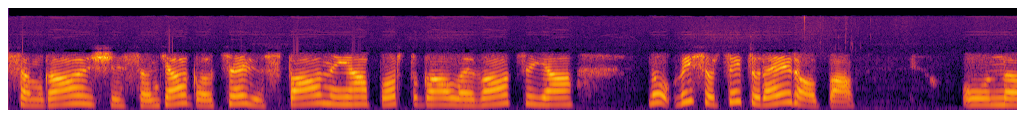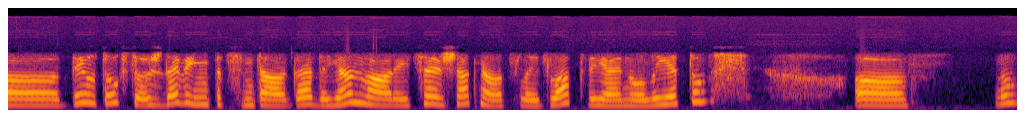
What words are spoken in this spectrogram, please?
esam gājuši Santiago ceļu Spānijā, Portugālē, Vācijā, uh, nu, visur citur Eiropā. Un uh, 2019. gada janvārī ceļš atnāca līdz Latvijai no Lietuvas. Uh, nu,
